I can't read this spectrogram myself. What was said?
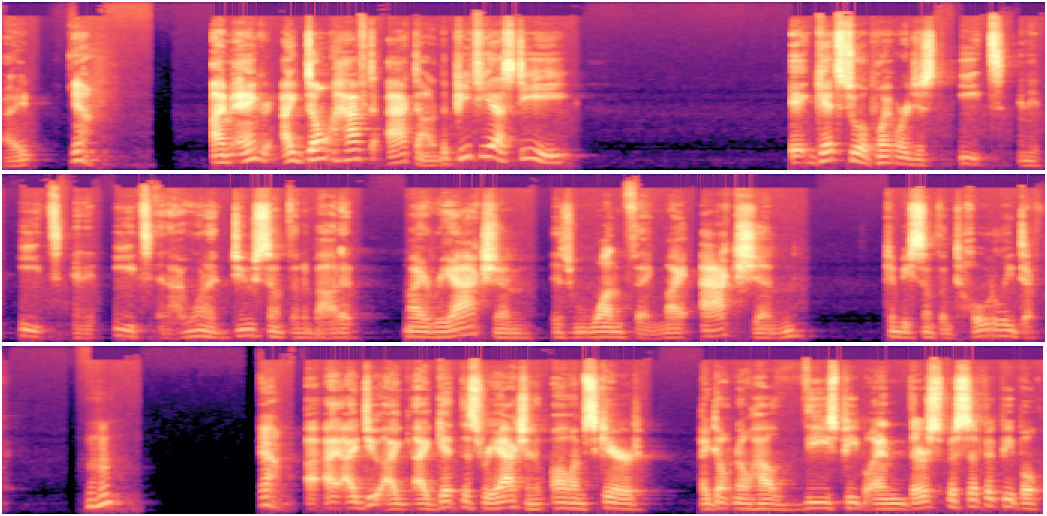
right? Yeah. I'm angry. I don't have to act on it. The PTSD, it gets to a point where it just eats and it eats and it eats, and I want to do something about it. My reaction is one thing, my action can be something totally different. Mm-hmm. Yeah. I, I do. I, I get this reaction of, oh, I'm scared. I don't know how these people, and they're specific people,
